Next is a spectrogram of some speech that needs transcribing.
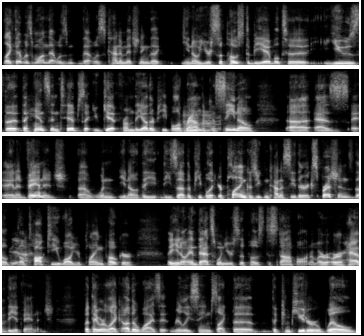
like there was one that was that was kind of mentioning that you know you're supposed to be able to use the the hints and tips that you get from the other people around Mhm. the casino uh, as an advantage uh, when you know the these other people that you're playing because you can kind of see their expressions they'll Yeah. they'll talk to you while you're playing poker uh, you know and that's when you're supposed to stomp on them or, or have the advantage but they were like otherwise it really seems like the the computer will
